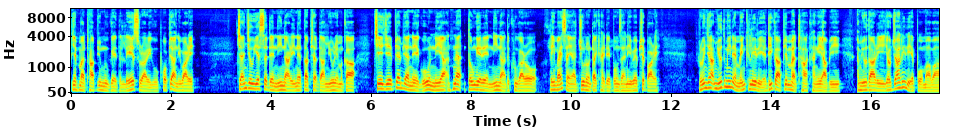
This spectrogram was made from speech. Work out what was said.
ပြစ်မှတ်ထားပြုမှုခဲ့တယ်လဲဆိုတာတွေကိုဖော်ပြနေပါတယ်။ကြမ်းကြုတ်ရက်ဆက်တဲ့နီးနာတွေနဲ့တပ်ဖြတ်တာမျိုးတွေမကကြေကြေပြန့်ပြန့်တဲ့ကိုနေရာအနှံ့သုံးခဲ့တဲ့နီးနာတစ်ခုကတော့ လိမ်ပိုင်းဆိုင်ရာကျူးလွန်တိုက်ခိုက်တဲ့ပုံစံတွေပဲဖြစ်ပါတယ်။ရိုဟင်ဂျာအမျိုးသမီးနဲ့မိန်းကလေးတွေအဓိကပြစ်မှတ်ထားခံခဲ့ရပြီးအမျိုးသားတွေယောက်ျားလေးတွေအပေါ်မှာပါ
